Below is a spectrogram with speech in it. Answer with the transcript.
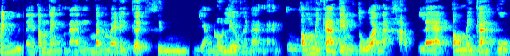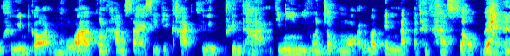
มาอยู่ในตำแหน่งนั้น มันไม่ได้เกิดขึ้นอย่างรวดเร็วขนาดนั้น ต้องมีการเตรียมตัวนะครับและต้องมีการปูพื้นก่อนเพราะว่าคนข้ามสายสิ่งที่ขาดคือพื้นฐานที่นี่มีคนจบหมอแล้วมาเป็นนักพัฒนาซอฟต์แวร์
